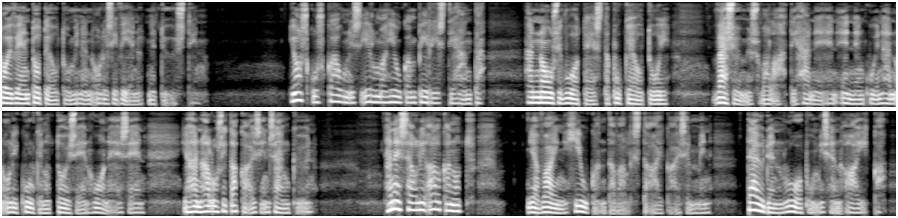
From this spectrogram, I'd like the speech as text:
Toiveen toteutuminen olisi vienyt ne tyystin. Joskus kaunis ilma hiukan piristi häntä. Hän nousi vuoteesta, pukeutui. Väsymys valahti häneen ennen kuin hän oli kulkenut toiseen huoneeseen, ja hän halusi takaisin sänkyyn. Hänessä oli alkanut, ja vain hiukan tavallista aikaisemmin, täyden luopumisen aika –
